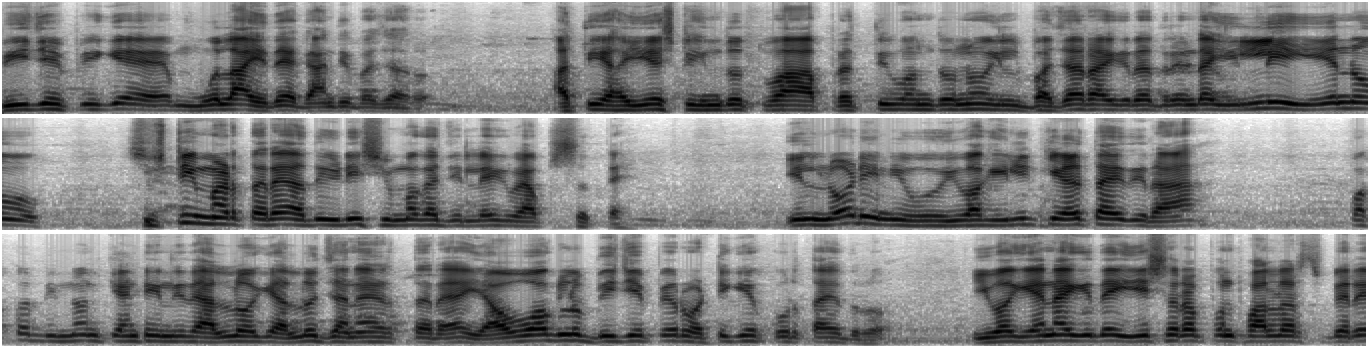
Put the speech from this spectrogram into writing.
ಬಿ ಜೆ ಪಿಗೆ ಮೂಲ ಇದೆ ಗಾಂಧಿ ಬಜಾರು. ಅತಿ ಹೈಯೆಸ್ಟ್ ಹಿಂದುತ್ವ ಪ್ರತಿಯೊಂದೂ ಇಲ್ಲಿ ಬಜಾರ್ ಆಗಿರೋದ್ರಿಂದ ಇಲ್ಲಿ ಏನು ಸೃಷ್ಟಿ ಮಾಡ್ತಾರೆ ಅದು ಇಡೀ ಶಿವಮೊಗ್ಗ ಜಿಲ್ಲೆಗೆ ವ್ಯಾಪಿಸುತ್ತೆ. ಇಲ್ಲಿ ನೋಡಿ ನೀವು ಇವಾಗ ಇಲ್ಲಿ ಕೇಳ್ತಾ ಇದ್ದೀರಾ, ಪಕ್ಕದ ಇನ್ನೊಂದು ಕ್ಯಾಂಟೀನ್ ಇದೆ, ಅಲ್ಲೋಗಿ ಅಲ್ಲೂ ಜನ ಇರ್ತಾರೆ. ಯಾವಾಗಲೂ ಬಿ ಜೆ ಪಿಯವರು ಒಟ್ಟಿಗೆ ಕೂರ್ತಾ ಇದ್ರು. ಇವಾಗ ಏನಾಗಿದೆ, ಈಶ್ವರಪ್ಪನ ಫಾಲೋವರ್ಸ್ ಬೇರೆ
